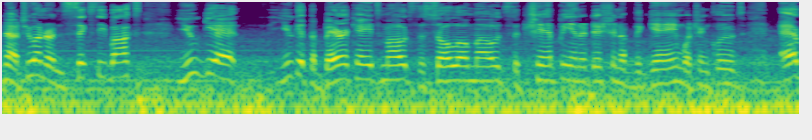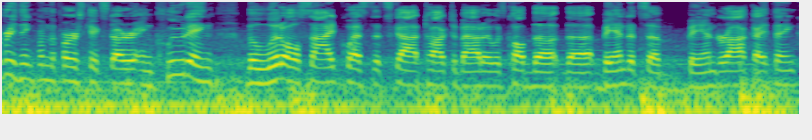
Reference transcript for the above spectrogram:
no, 260 bucks. You get you get the barricades modes, the solo modes, the champion edition of the game, which includes everything from the first Kickstarter, including the little side quest that Scott talked about. It was called the the Bandits of Bandrock, I think,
